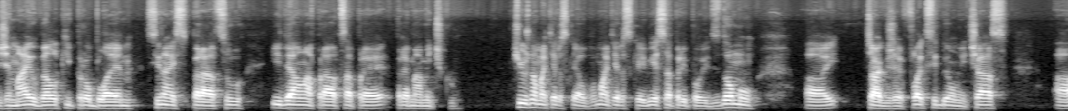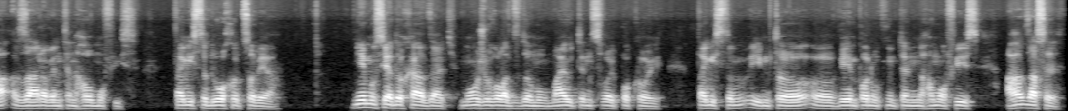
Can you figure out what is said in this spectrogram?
že majú veľký problém si nájsť prácu, ideálna práca pre, pre mamičku. Či už na materskej alebo po materskej, vie sa pripojiť z domu, takže flexibilný čas a zároveň ten home office. Takisto dôchodcovia. Nemusia dochádzať, môžu volať z domu, majú ten svoj pokoj. Takisto im to viem ponúknuť ten home office a zase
